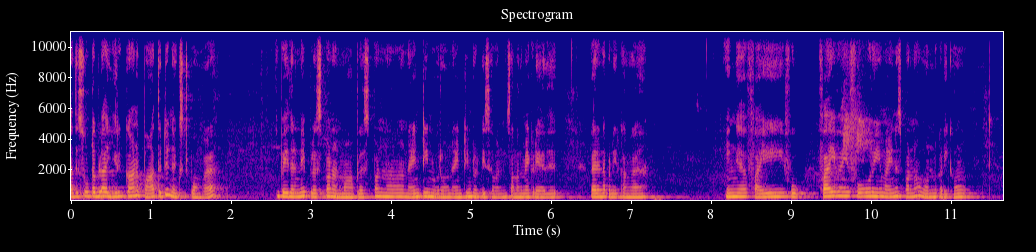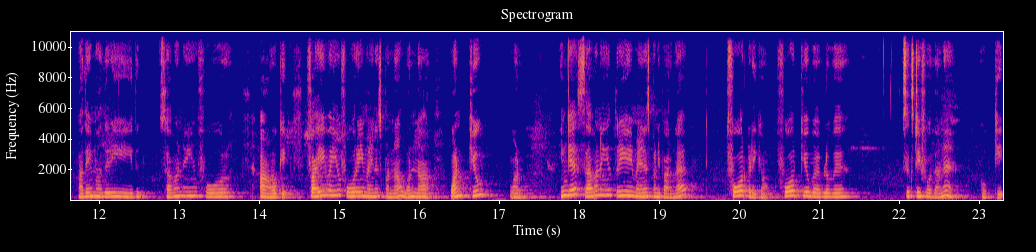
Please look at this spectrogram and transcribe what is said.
அது சூட்டபிளாக இருக்கான்னு பார்த்துட்டு நெக்ஸ்ட் போங்க. இப்போ இதனே ப்ளஸ் பண்ணணுமா? ப்ளஸ் பண்ணால் நைன்டீன் வரும். நைன்டீன் டுவெண்ட்டி செவன் சம்மந்தமே கிடையாது. வேறு என்ன பண்ணியிருக்காங்க இங்கே ஃபைவ் ஃபோ ஃபைவையும் ஃபோரையும் மைனஸ் பண்ணால் ஒன்று கிடைக்கும். அதே மாதிரி இது செவனையும் ஃபோர் ஆ ஓகே ஃபைவையும் ஃபோரையும் மைனஸ் பண்ணால் ஒன்னா ஒன் க்யூப் ஒன் இங்கே செவனையும் த்ரீயையும் மைனஸ் பண்ணி பாருங்கள் ஃபோர் கிடைக்கும். ஃபோர் க்யூப் எவ்வளவு? சிக்ஸ்டி ஃபோர் தானே? ஓகே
